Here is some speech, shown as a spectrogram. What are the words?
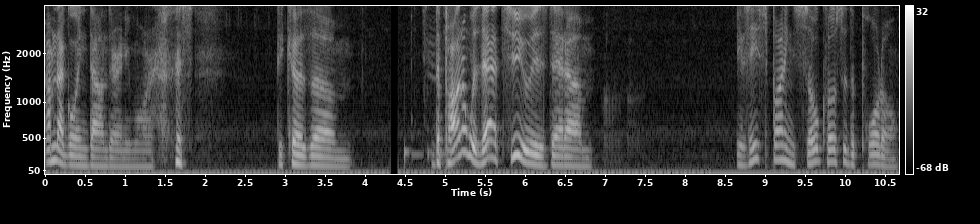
I'm not going down there anymore. because um the problem with that too is that um if they spawning so close to the portal,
